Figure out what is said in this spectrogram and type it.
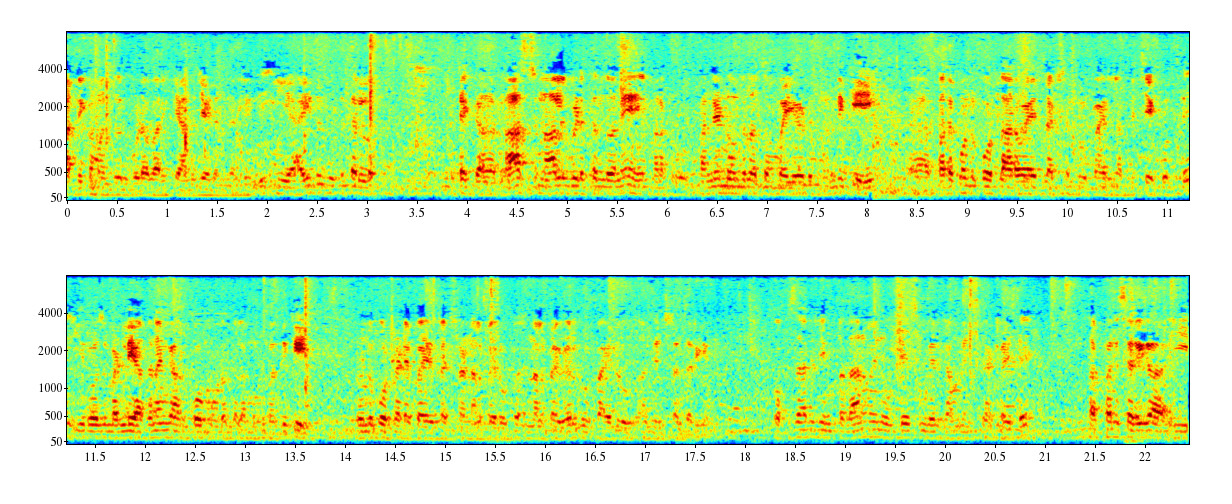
ఆర్థిక మంజూరు కూడా వారికి అందజేయడం జరిగింది. ఈ ఐదు విడతల్లో అంటే లాస్ట్ నాలుగు విడతల్లోనే మనకు పన్నెండు వందల తొంభై ఏడు మందికి పదకొండు కోట్ల అరవై ఐదు లక్షల రూపాయలు లబ్ధి చేకూరితే ఈ రోజు మళ్ళీ అదనంగా ఇంకో మూడు వందల మూడు మందికి రెండు కోట్ల డెబ్బై ఐదు లక్షల నలభై రూపాయలు నలభై వేల రూపాయలు అందించడం జరిగింది. ఒకసారి దీని ప్రధానమైన ఉద్దేశం మీరు గమనించినట్లయితే తప్పనిసరిగా ఈ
